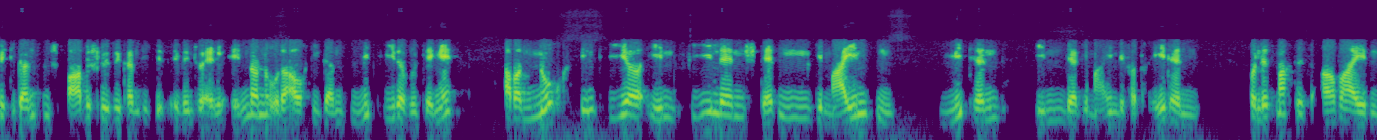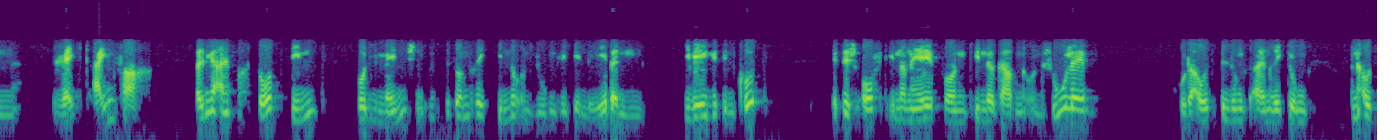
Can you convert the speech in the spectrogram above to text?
durch die ganzen Sparbeschlüsse kann sich das eventuell ändern oder auch die ganzen Mitgliederrückgänge. Aber noch sind wir in vielen Städten, Gemeinden mitten in der Gemeinde vertreten. Und das macht das Arbeiten recht einfach, weil wir einfach dort sind, wo die Menschen, insbesondere Kinder und Jugendliche, leben. Die Wege sind kurz. Es ist oft in der Nähe von Kindergarten und Schule oder Ausbildungseinrichtungen. Und aus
